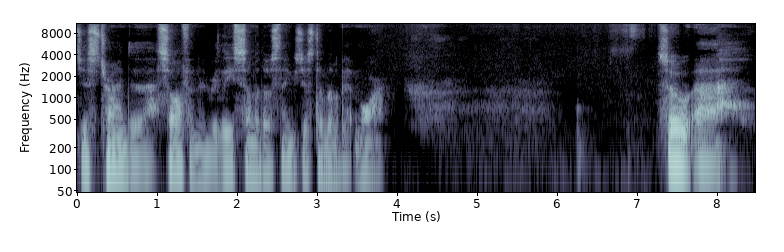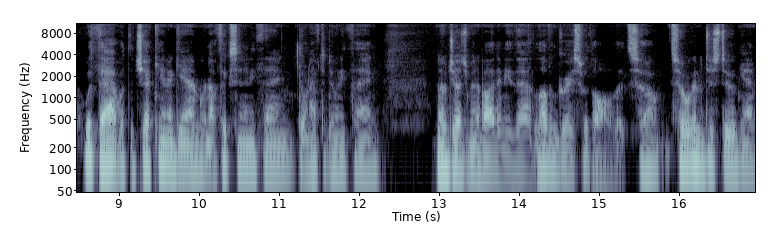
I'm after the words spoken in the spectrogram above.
just trying to soften and release some of those things just a little bit more. So, uh, with that, with the check in again, we're not fixing anything, don't have to do anything no judgment about any of that. Love and grace with all of it. So, so we're going to just do again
